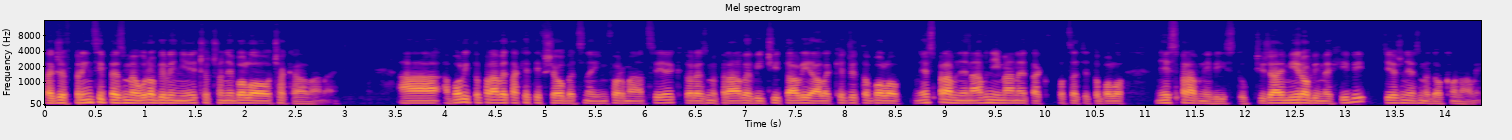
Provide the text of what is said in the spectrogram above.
takže v princípe sme urobili niečo, čo nebolo očakávané. A, a boli to práve také tie všeobecné informácie, ktoré sme práve vyčítali, ale keďže to bolo nesprávne navnímané, tak v podstate to bolo nesprávny výstup. Čiže aj my robíme chyby, tiež nie sme dokonali.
